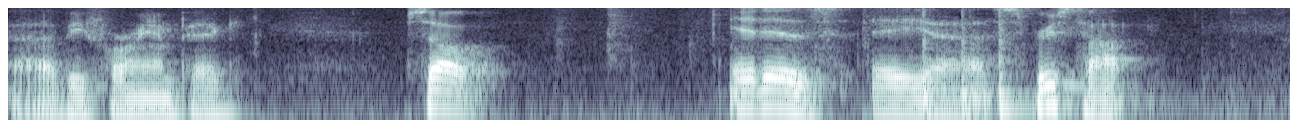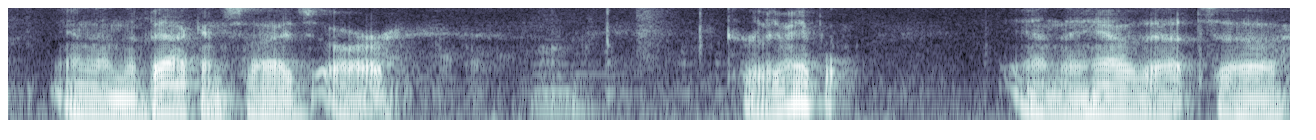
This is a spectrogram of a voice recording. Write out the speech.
uh, before Ampeg. So it is a uh, spruce top, and then the back and sides are curly maple, and they have that uh,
